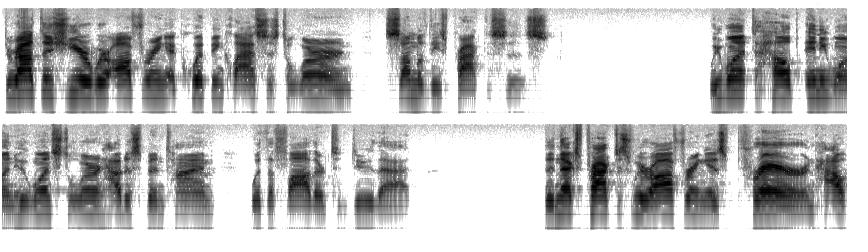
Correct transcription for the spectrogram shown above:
Throughout this year, we're offering equipping classes to learn some of these practices. We want to help anyone who wants to learn how to spend time with the Father to do that. The next practice we're offering is prayer and how,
